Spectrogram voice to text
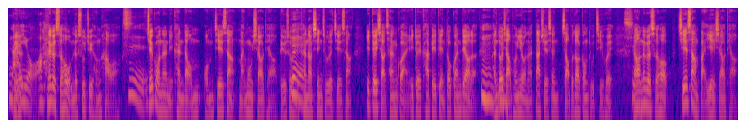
哪有啊？那个时候我们的数据很好哦。是。结果呢？你看到我们我们街上满目萧条，比如说你看到新竹的街上一堆小餐馆、一堆咖啡店都关掉了，很多小朋友呢，大学生找不到攻读机会。然后那个时候街上百业萧条，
